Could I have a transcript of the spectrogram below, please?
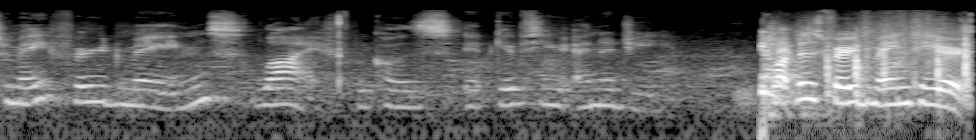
To me, food means life because it gives you energy. What does food mean to you? It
